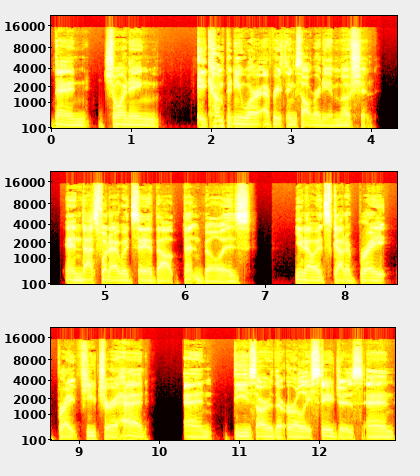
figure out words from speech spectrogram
than joining a company where everything's already in motion. And that's what I would say about Bentonville is, you know, it's got a bright, bright future ahead. And these are the early stages. And,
